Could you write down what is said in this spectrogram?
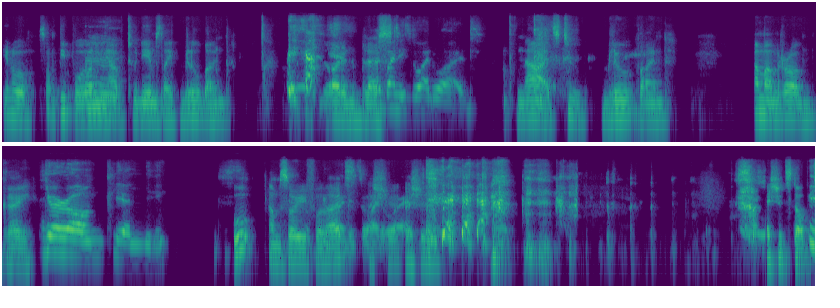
You know, some people only Mm. have two names like Blue Band. Are in blessed. One is one word. Nah, it's two. Blue Band. I'm, I'm wrong, guy. You're wrong, clearly. Oh, I'm sorry for everyone that. I should, I should, I should stop talking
